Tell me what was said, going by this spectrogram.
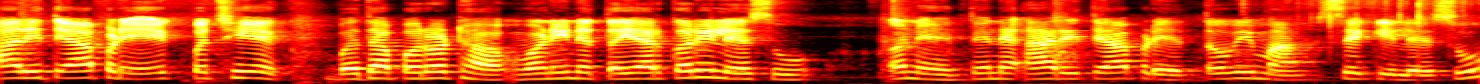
આ રીતે આપણે એક પછી એક બધા પરોઠા વણીને તૈયાર કરી લેશું અને તેને આ રીતે આપણે તવીમાં શેકી લેશું.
